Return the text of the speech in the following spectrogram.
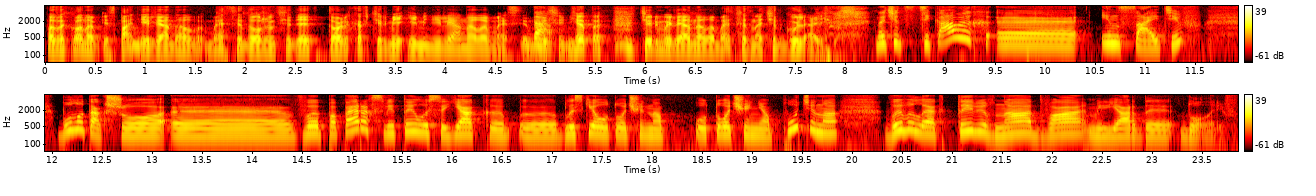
по законам Испании Лионел Месси должен сидеть только в тюрьме имени Лионела Месси. Да. Если нет тюрьмы Лионела Месси, значить гуляй. Значить, з цікавих е- інсайтів. Було так, що е, в паперах світилося як е, близьке оточення оточення Путіна вивели активів на 2 мільярди доларів.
